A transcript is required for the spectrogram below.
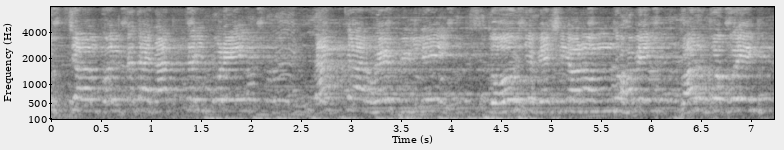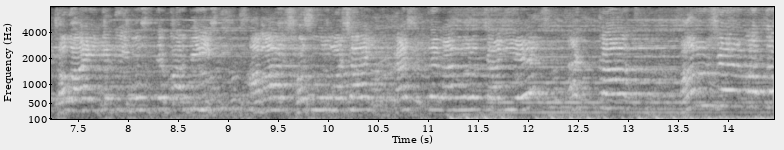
উজ্জ্বল কলকাতায় ডাক্তারি পড়ে, ডাক্তার হয়ে ফিরলে তোর যে বেশি আনন্দ হবে, গর্ব করে সবাইকে তুই বলতে পারবি, আমার শ্বশুর মশাই কাস্তে লাঙল চালিয়ে একটা মানুষের মতো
